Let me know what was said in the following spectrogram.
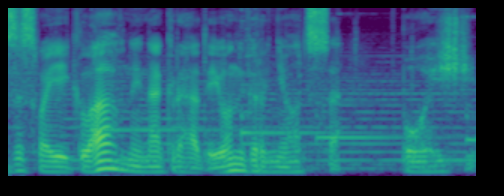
за своей главной наградой он вернется позже.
